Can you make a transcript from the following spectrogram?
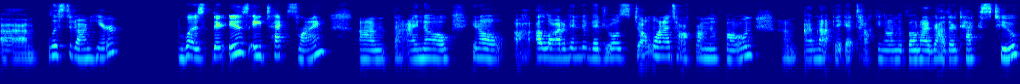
um, listed on here was there is a text line um, that I know, you know, a, a lot of individuals don't want to talk on the phone. Um, I'm not big at talking on the phone. I'd rather text too.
